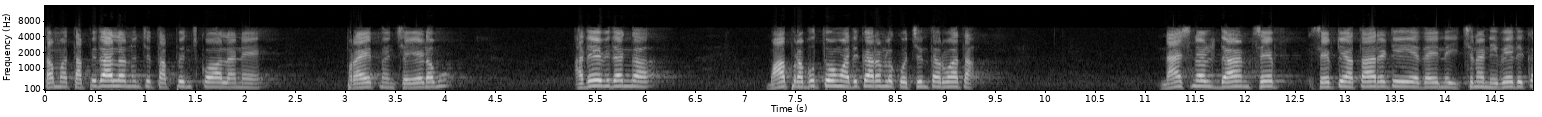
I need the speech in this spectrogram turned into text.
తమ తప్పిదాల నుంచి తప్పించుకోవాలనే ప్రయత్నం చేయడము. అదేవిధంగా మా ప్రభుత్వం అధికారంలోకి వచ్చిన తర్వాత national dam safe safety authority ఏదైనా ఇచ్చిన నివేదిక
